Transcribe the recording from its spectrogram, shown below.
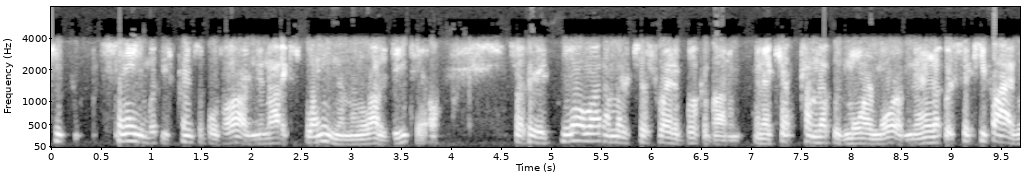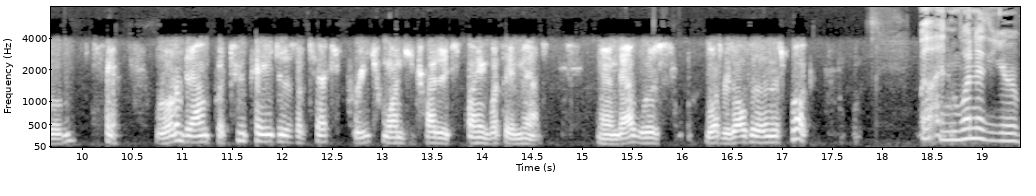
keep saying what these principles are and not explaining them in a lot of detail? So I figured, you know what, I'm going to just write a book about them. And I kept coming up with more and more of them. I ended up with 65 of them. Wrote them down, put two pages of text for each one to try to explain what they meant. And that was what resulted in this book. Well, and one of your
